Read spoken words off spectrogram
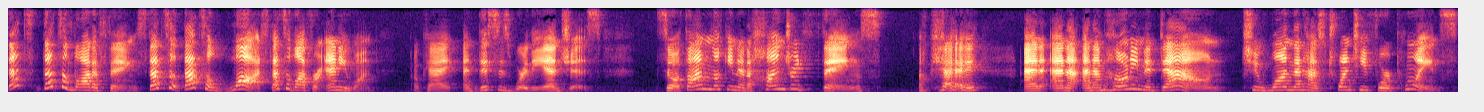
That's that's a lot of things. That's a, that's a lot. That's a lot for anyone. Okay? And this is where the edge is. So if I'm looking at 100 things, okay, and and and I'm honing it down to one that has 24 points,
